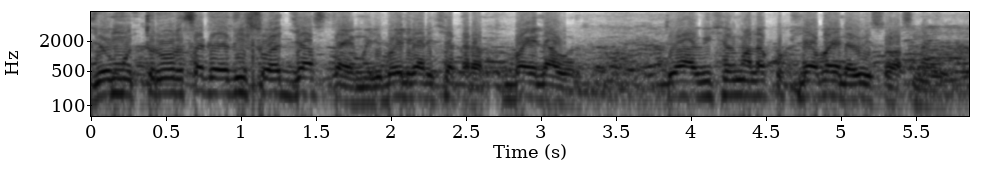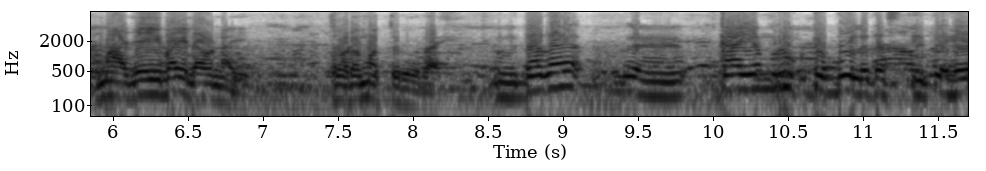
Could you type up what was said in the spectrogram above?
जो मथुरवर सगळ्यात विश्वास जास्त आहे म्हणजे बैलगाडी क्षेत्रात बैलावर तो आयुष्यात मला कुठल्या बैलावर विश्वास नाही. माझ्याही बैलावर नाही. तेवढा मथुरवर आहे दादा अ, कायम रुखतो बोलत असते तर हे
